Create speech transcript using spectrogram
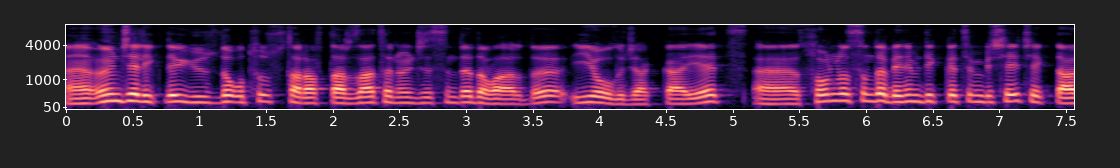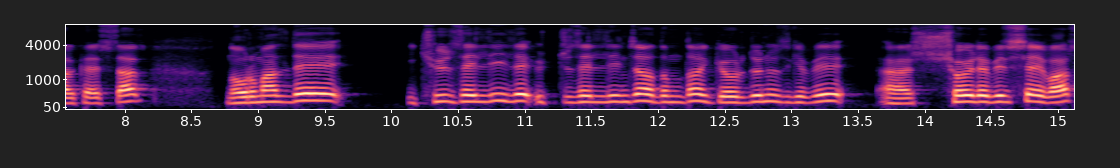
Ee, öncelikle %30 taraftar zaten öncesinde de vardı. İyi olacak gayet. Ee, sonrasında benim dikkatim bir şey çekti arkadaşlar. Normalde 250 ile 350. adımda gördüğünüz gibi e, şöyle bir şey var.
